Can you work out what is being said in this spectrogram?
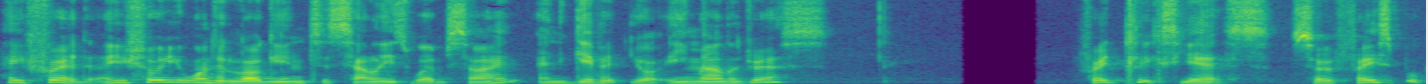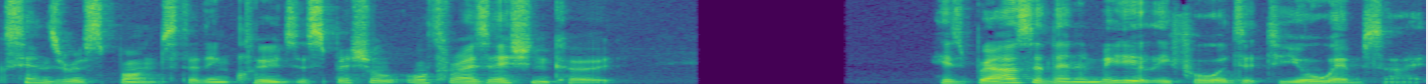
Hey Fred, are you sure you want to log in to Sally's website and give it your email address? Fred clicks yes, so Facebook sends a response that includes a special authorization code. His browser then immediately forwards it to your website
